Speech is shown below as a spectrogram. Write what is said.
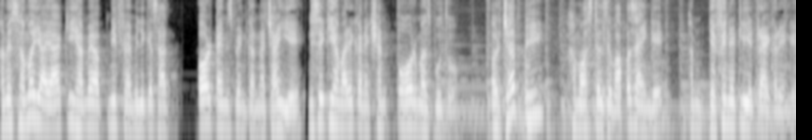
हमें समझ आया कि हमें अपनी फैमिली के साथ और टाइम स्पेंड करना चाहिए, जिससे कि हमारे कनेक्शन और मज़बूत हो। और जब भी हम हॉस्टल से वापस आएँगे, हम डेफिनेटली ये ट्राई करेंगे।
